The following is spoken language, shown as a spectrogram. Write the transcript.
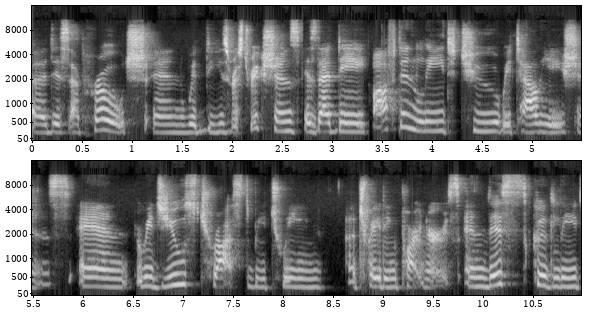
uh, this approach and with these restrictions is that they often lead to retaliations and reduce trust between uh, trading partners. And this could lead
